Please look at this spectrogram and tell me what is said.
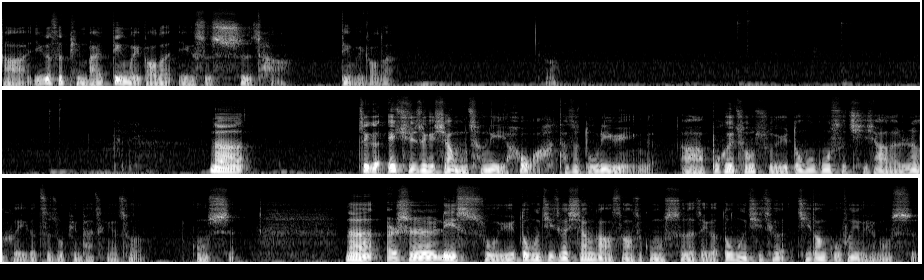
啊，一个是品牌定位高端，一个是市场定位高端。那这个 H 这个项目成立以后啊，它是独立运营的啊，不会从属于东风公司旗下的任何一个自主品牌乘业车公司，那而是隶属于东风汽车香港上市公司的这个东风汽车集团股份有限公司。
